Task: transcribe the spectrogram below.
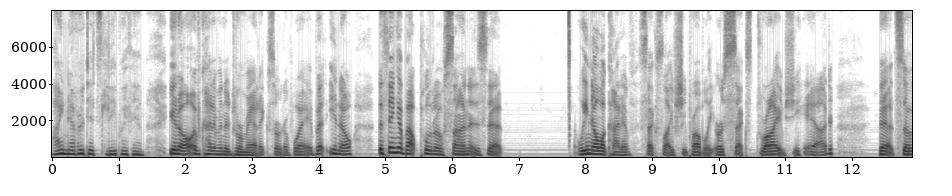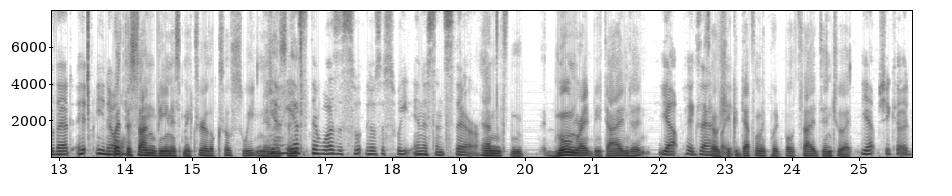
I never did sleep with him. You know, I'm kind of in a dramatic sort of way. But you know, the thing about Pluto's sun is that we know what kind of sex life she probably or sex drive she had. That so that it, you know. But the sun Venus makes her look so sweet and yeah, innocent. yes, there was a sw- there was a sweet innocence there. And moon right behind it. Yeah, exactly. So she could definitely put both sides into it. Yep, she could.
